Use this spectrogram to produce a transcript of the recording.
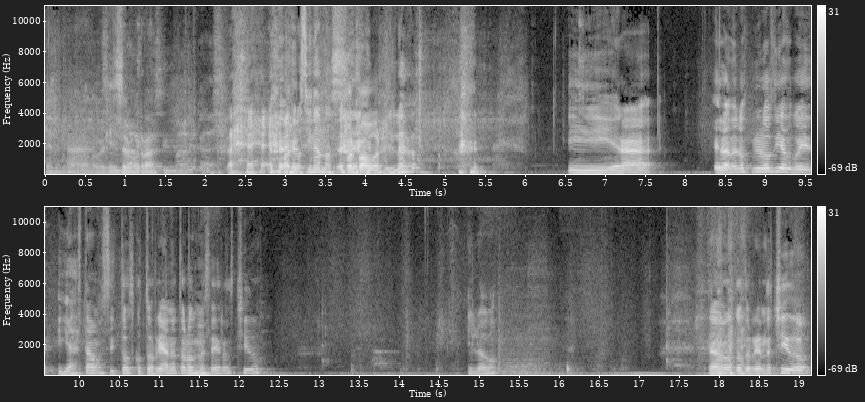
En el Ah, borrador. güey, Sí. se borra. Sin marcas. Patrocínanos. Por favor. Y luego. Y era. Era de los primeros días, güey. Y ya estábamos así todos cotorreando, todos los meseros, chido. Y luego. Estábamos cotorreando chido.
